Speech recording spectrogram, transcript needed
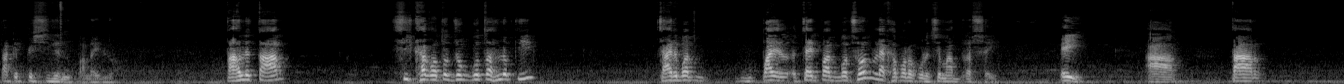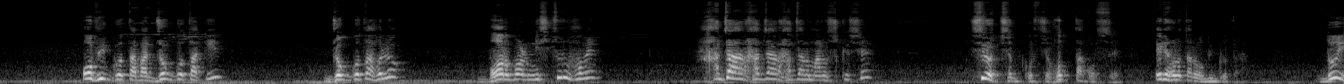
তাকে প্রেসিডেন্ট বানাইল। তাহলে তার শিক্ষাগত যোগ্যতা হলো কি? চার পাঁচ- চার পাঁচ বছর লেখাপড়া করেছে মাদ্রাসায়। এই আর তার অভিজ্ঞতা বা যোগ্যতা কি? যোগ্যতা হলো বর্বর নিষ্ঠুরভাবে হাজার হাজার হাজার মানুষকে সে শিরোচ্ছেদ করছে, হত্যা করছে। এটা হলো তার অভিজ্ঞতা। দুই,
